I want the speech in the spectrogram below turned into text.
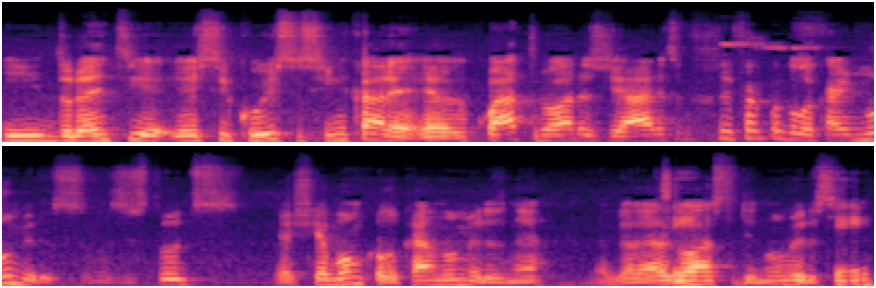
e durante esse curso, sim, cara, é quatro horas diárias. Se você for para colocar números nos estudos, eu acho que é bom colocar números, né? A galera sim. gosta de números. Sim.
